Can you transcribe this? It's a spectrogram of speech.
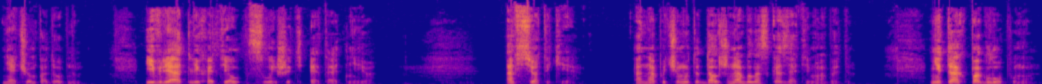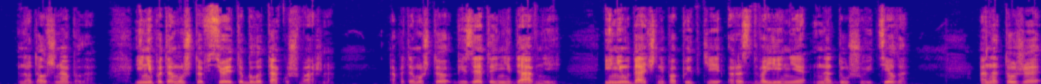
ни о чем подобном. И вряд ли хотел слышать это от нее. А все-таки она почему-то должна была сказать ему об этом. Не так по-глупому, но должна была. И не потому, что все это было так уж важно, а потому, что без этой недавней и неудачной попытки раздвоения на душу и тело она тоже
